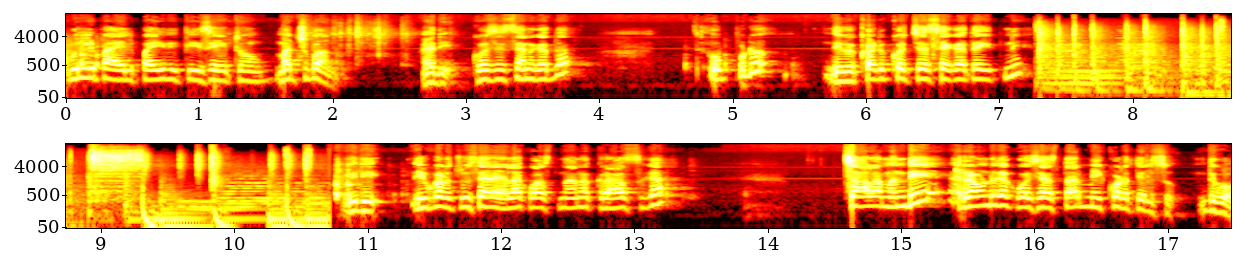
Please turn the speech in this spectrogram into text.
ఉల్లిపాయలు పైది తీసేయటం మర్చిపోను. అది కోసేసాను కదా. ఇప్పుడు నీకు కడుక్కొచ్చేసే కదా వీటిని. ఇది ఇవి కూడా చూసారా ఎలా కోస్తున్నానో క్రాస్గా? చాలామంది రౌండ్గా కోసేస్తారు మీకు కూడా తెలుసు. ఇదిగో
